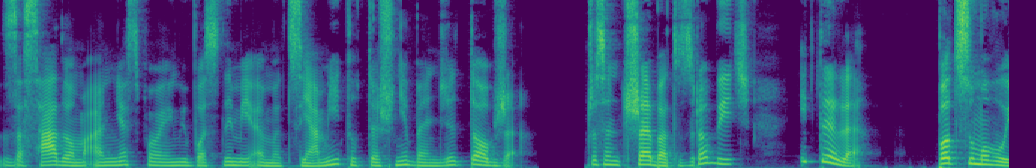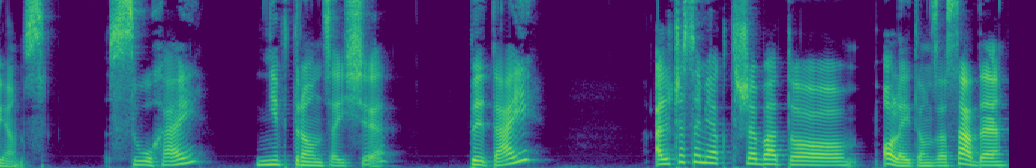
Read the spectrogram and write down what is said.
zasadą, a nie swoimi własnymi emocjami, to też nie będzie dobrze. Czasem trzeba to zrobić i tyle. Podsumowując, słuchaj, nie wtrącaj się, pytaj, ale czasem jak trzeba, to olej tą zasadę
